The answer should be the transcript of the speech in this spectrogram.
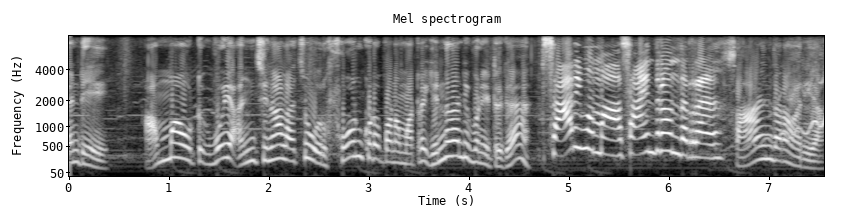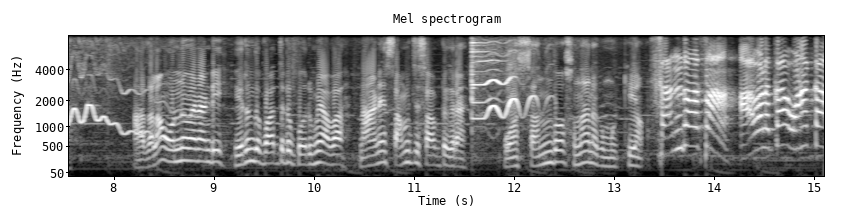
ஏண்டி அம்மா வீட்டுக்கு போய் அஞ்சு நாள் ஆச்சு ஒரு ஃபோன் கூட பண்ண மாட்டேன் என்ன தாண்டி பண்ணிட்டு இருக்க சாரி மாமா சாயந்தரம் வந்துடுறேன். சாயந்தரம் வரியா? அதெல்லாம் ஒண்ணு வேணாண்டி. இருந்து பார்த்துட்டு பொறுமையா வா. நானே சமைச்சு சாப்பிட்டுக்கிறேன். உன் சந்தோஷம் தான் எனக்கு முக்கியம். சந்தோஷம். அவளுக்கா உனக்கா?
